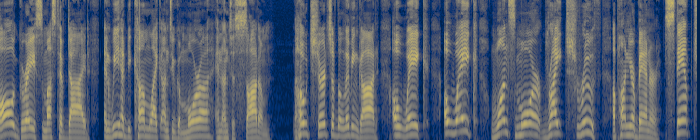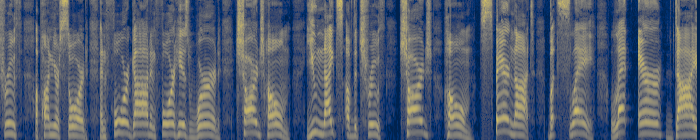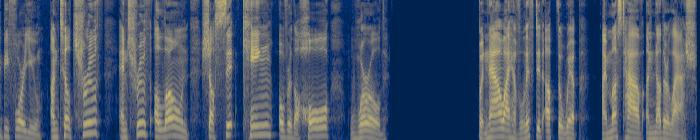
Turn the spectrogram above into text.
All grace must have died, and we had become like unto Gomorrah and unto Sodom. O church of the living God, awake, awake! Once more, write truth upon your banner, stamp truth upon your sword, and for God and for his word, charge home. You knights of the truth, charge home. Spare not, but slay. Let error die before you until truth and truth alone shall sit king over the whole world. But now I have lifted up the whip, I must have another lash.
